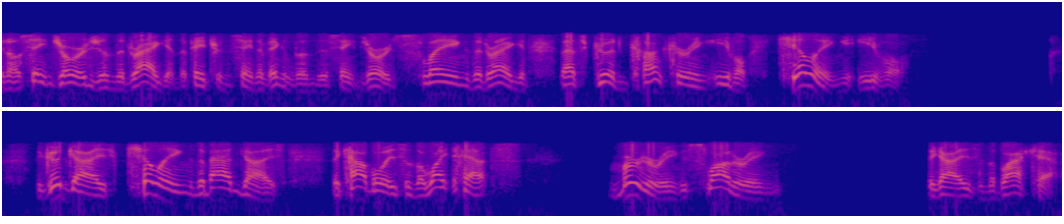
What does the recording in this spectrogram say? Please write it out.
you know, St. George and the dragon, the patron saint of England is St. George, slaying the dragon. That's good conquering evil, killing evil. The good guys killing the bad guys, the cowboys and the white hats murdering, slaughtering the guys in the black hats.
